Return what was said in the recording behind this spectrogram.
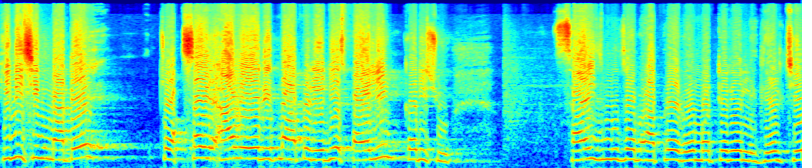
ફિનિશિંગ માટે ચોકસાઈ આવે એ રીતના આપણે રેડિયસ ફાઇલિંગ કરીશું. સાઇઝ મુજબ આપણે રો મટીરિયલ લીધેલ છે,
